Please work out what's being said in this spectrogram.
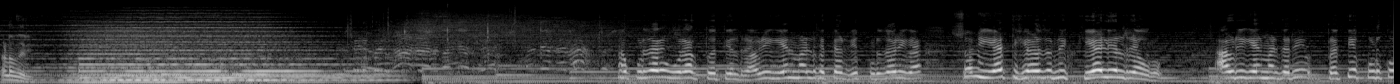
ನಡೆದ ರೀ. ನಾವು ಕುಡ್ದವ್ರಿಗೆ ಊರಾಗ ತೋತಿಲ್ರಿ, ಅವ್ರಿಗೆ ಏನು ಮಾಡ್ಲಿಕ್ಕೆ ಕುಡ್ದವ್ರಿಗೆ ಸುಮ್ಮನೆ ಎಷ್ಟು ಹೇಳಿದ್ರು ಕೇಳಿಲ್ರಿ ಅವರು. ಅವ್ರಿಗೆ ಏನು ಮಾಡ್ತಾರೆ ರೀ ಪ್ರತಿ ಕುಡ್ಕು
